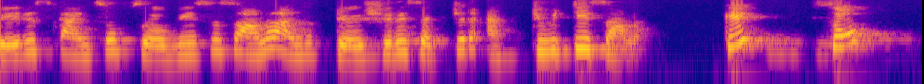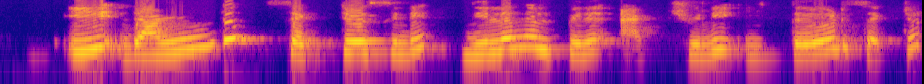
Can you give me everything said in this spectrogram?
വേരിയസ് കൈൻഡ്സ് ഓഫ് സർവീസസ് ആണ് ആൻഡ് ടേഴ്ഷറി സെക്ടർ ആക്ടിവിറ്റീസ് ആണ്. ഓക്കെ സോ ഈ രണ്ട് സെക്ടേഴ്സിന്റെ നിലനിൽപ്പിന് ആക്ച്വലി ഈ തേർഡ് സെക്ടർ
